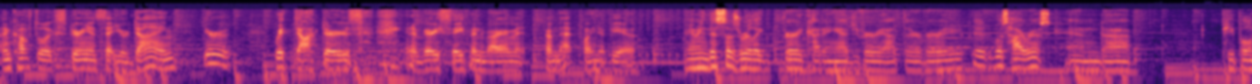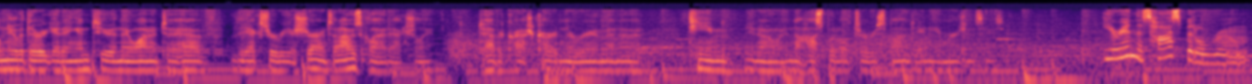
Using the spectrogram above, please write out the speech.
uncomfortable experience that you're dying, you're with doctors in a very safe environment from that point of view. I mean, this was really very cutting edge, very out there, very, it was high risk. And uh, people knew what they were getting into and they wanted to have the extra reassurance. And I was glad, actually, to have a crash cart in the room and a team, you know, in the hospital to respond to any emergencies. You're in this hospital room,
